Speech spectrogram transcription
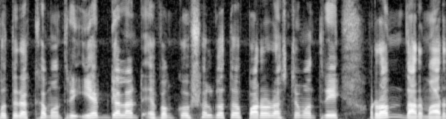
প্রতিরক্ষামন্ত্রী ইয়েব গ্যালান্ট এবং কৌশলগত পররাষ্ট্রমন্ত্রী রন দারমার।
